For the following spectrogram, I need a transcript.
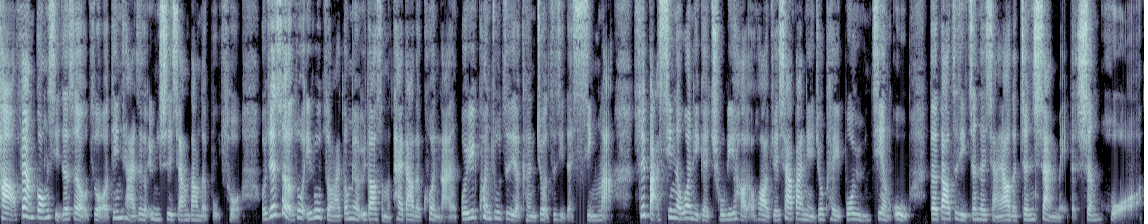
好，非常恭喜这射手座，听起来这个运势相当的不错。我觉得射手座一路走来都没有遇到什么太大的困难，唯一困住自己的可能就有自己的心啦。所以把心的问题给处理好的话，我觉得下半年就可以拨云见雾，得到自己真的想要的真善美的生活。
